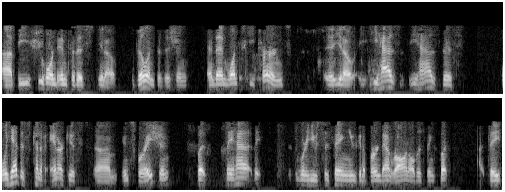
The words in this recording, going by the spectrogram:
uh, be shoehorned into this you know villain position and then once he turns, uh, you know, he has he has this. Well, he had this kind of anarchist um inspiration, but they had they where he was saying he was going to burn down Raw and all those things, but they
